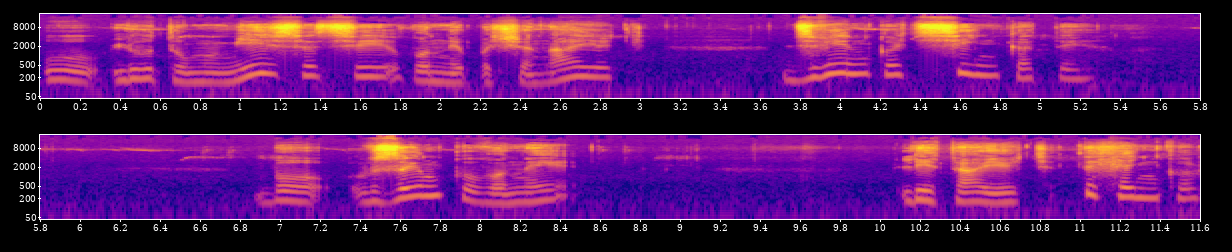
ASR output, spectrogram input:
у лютому місяці вони починають дзвінко цінькати, бо взимку вони літають тихенько.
